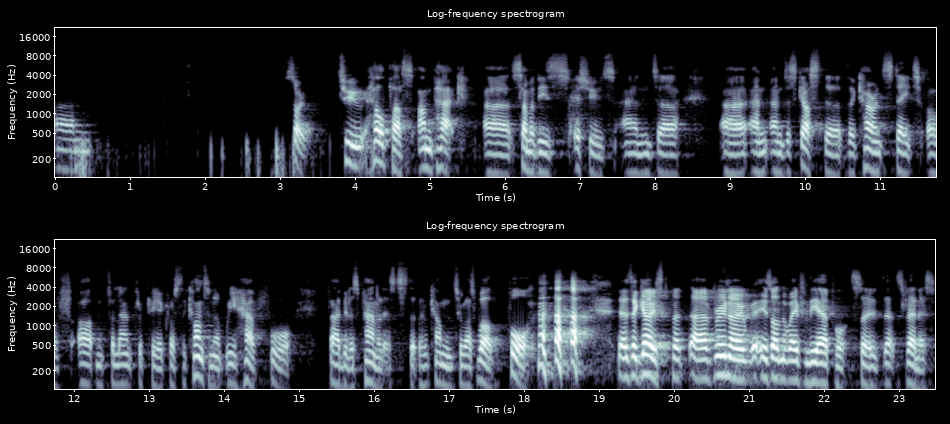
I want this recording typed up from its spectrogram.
Um, so, to help us unpack some of these issues and uh, uh, and, and, discuss the, the current state of art and philanthropy across the continent, we have four fabulous panelists that have come to us. Well, four. There's a ghost, but uh, Bruno is on the way from the airport, so that's Venice.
